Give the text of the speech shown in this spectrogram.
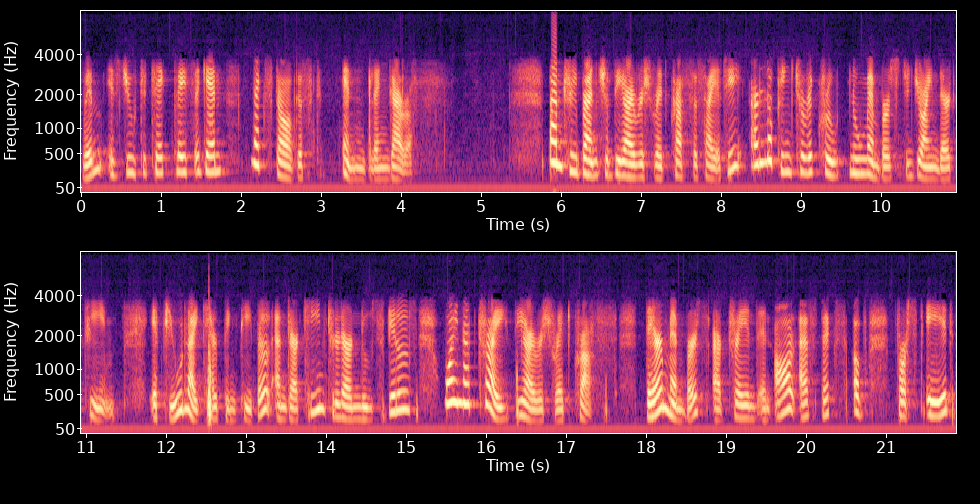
swim is due to take place again next August in Glengarriff. Bantry branch of the Irish Red Cross Society are looking to recruit new members to join their team. If you like helping people and are keen to learn new skills, why not try the Irish Red Cross? Their members are trained in all aspects of first aid,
